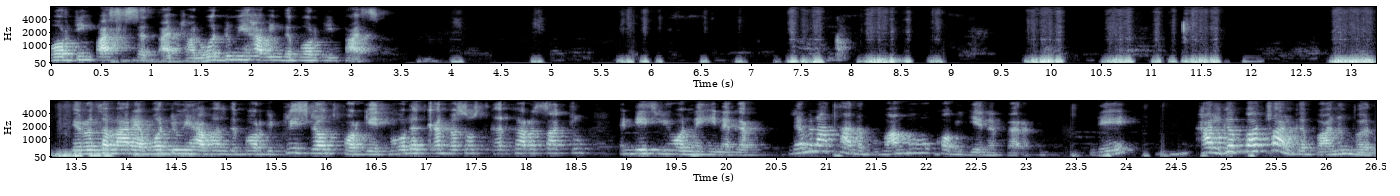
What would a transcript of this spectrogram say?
boarding pass ይሰጣቸዋል። what we having boarding pass ሂሩተ ማርያም what we have on the board please don't forget። በሁለት ቀን በሶስት ቀን ከረሳችሁ እንዴት ሊሆን ነው ይሄ ነገር? ለምን አታነቡም? አንብቡ እኮ ብዬ ነበረ እንዴ። ካልገባችሁ አልገባንም በሉ።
